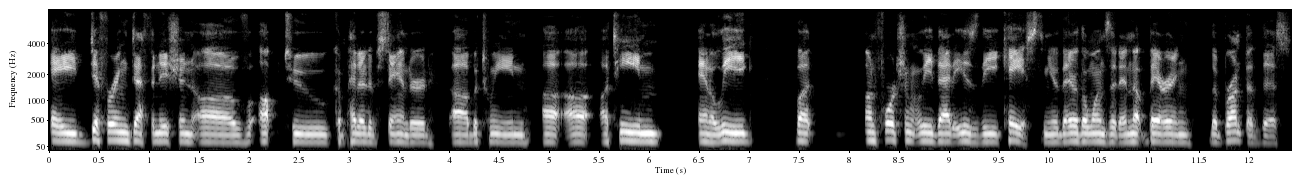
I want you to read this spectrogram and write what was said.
a differing definition of up to competitive standard uh, between a, a, a, team and a league. Unfortunately, that is the case. You know, they're the ones that end up bearing the brunt of this.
